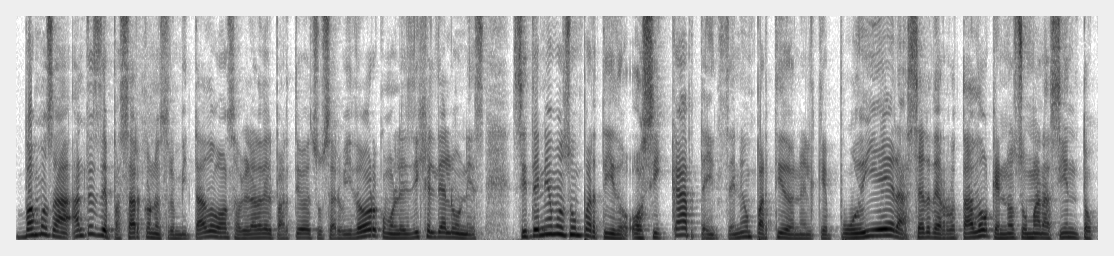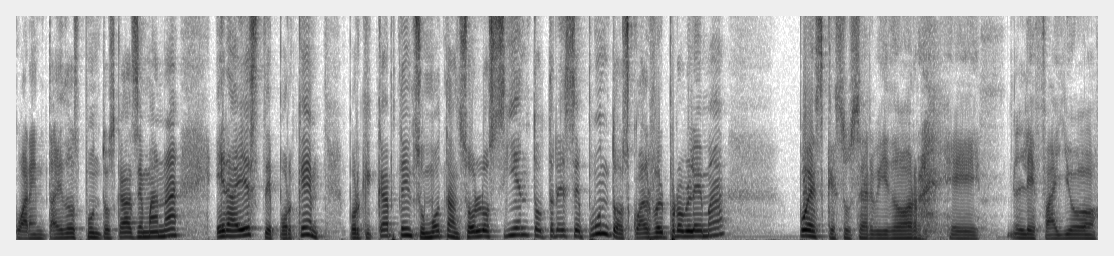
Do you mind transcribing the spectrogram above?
Vamos a, antes de pasar con nuestro invitado, vamos a hablar del partido de su servidor. Como les dije el día lunes, si teníamos un partido o si Captains tenía un partido en el que pudiera ser derrotado, que no sumara 142 puntos cada semana, era este. ¿Por qué? Porque Captain sumó tan solo 113 puntos. ¿Cuál fue el problema? Pues que su servidor eh, le falló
